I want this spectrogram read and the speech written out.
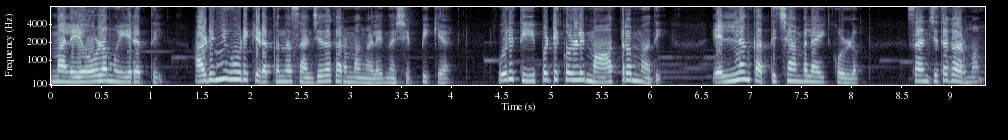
മലയോളം ഉയരത്തിൽ അടിഞ്ഞുകൂടി കിടക്കുന്ന സഞ്ചിത കർമ്മങ്ങളെ നശിപ്പിക്കാൻ ഒരു തീപ്പെട്ടിക്കൊള്ളി മാത്രം മതി. എല്ലാം കത്തിച്ചാമ്പലായിക്കൊള്ളും. സഞ്ചിത കർമ്മം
